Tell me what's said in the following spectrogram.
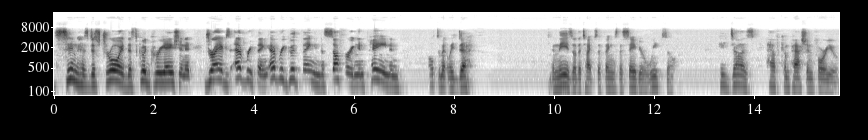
Sin has destroyed this good creation. It drags everything, every good thing, into suffering and pain and ultimately death. And these are the types of things the Savior weeps over. He does have compassion for you.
